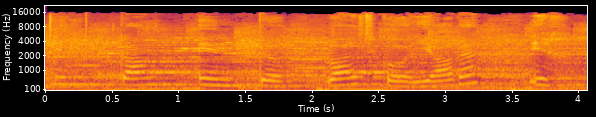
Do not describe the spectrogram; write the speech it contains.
Ich gang in den Wald jagen. Ich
